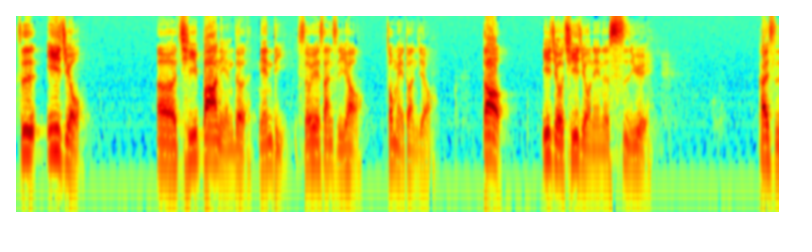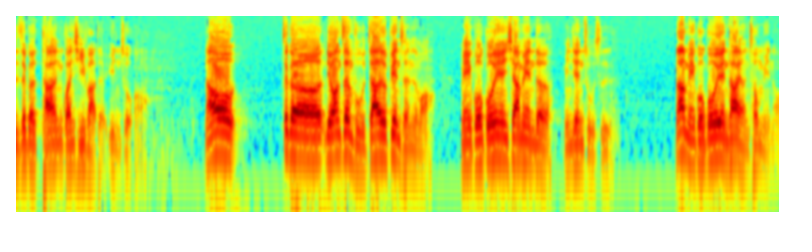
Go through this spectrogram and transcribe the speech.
是一九呃七八年的年底十二月三十一号，中美断交，到一九七九年的四月，开始这个台湾关系法的运作啊，然后这个流亡政府，它就变成什么？美国国务院下面的民间组织。那美国国务院它也很聪明哦，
